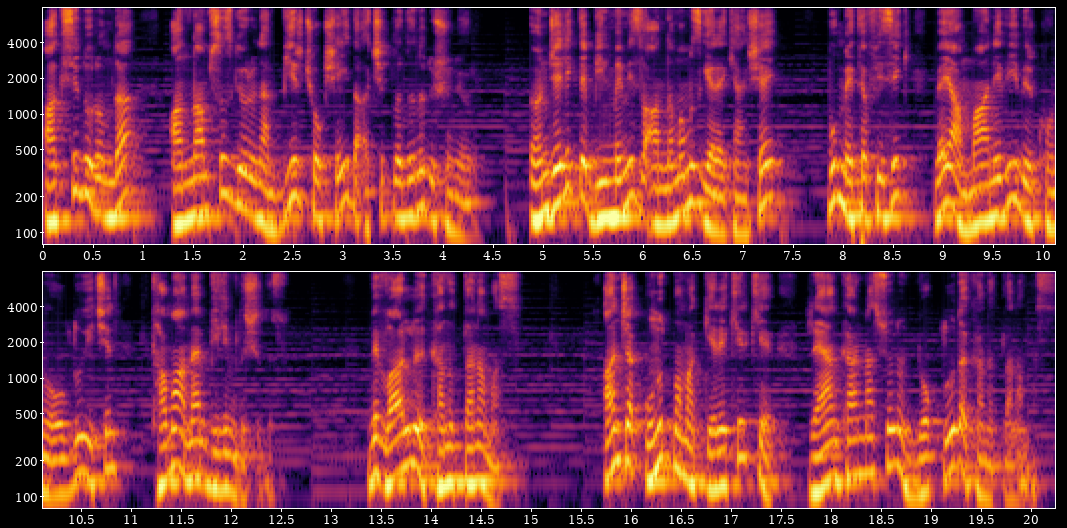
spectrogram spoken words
aksi durumda anlamsız görünen birçok şeyi de açıkladığını düşünüyorum. Öncelikle bilmemiz ve anlamamız gereken şey bu metafizik veya manevi bir konu olduğu için tamamen bilim dışıdır ve varlığı kanıtlanamaz. Ancak unutmamak gerekir ki reenkarnasyonun yokluğu da kanıtlanamaz.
